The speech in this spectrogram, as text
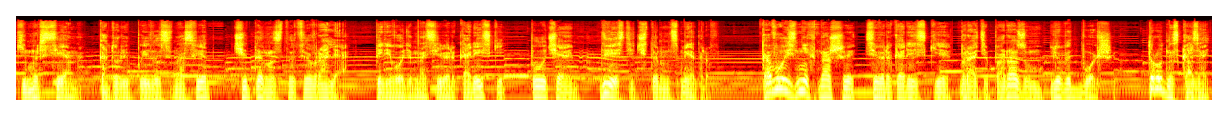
Ким Ир Сена, который появился на свет 14 февраля. Переводим на северокорейский, получаем 214 метров. Кого из них наши северокорейские братья по разуму любят больше? Трудно сказать,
